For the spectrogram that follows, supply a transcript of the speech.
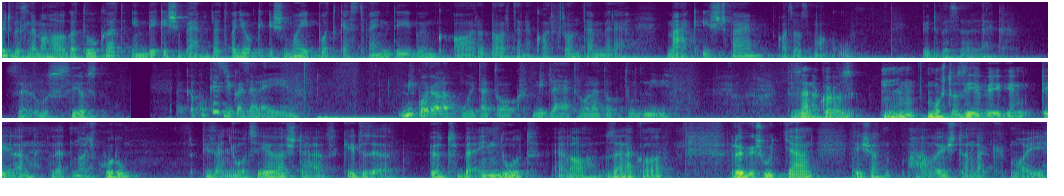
Üdvözlöm a hallgatókat, én Békési Bernadett vagyok, és a mai podcast vendégünk a Radar zenekar frontembere, Mák István, azaz Makó. Üdvözöllek! Szervusz, sziasztok! Akkor kezdjük az elején. Mikor alakultatok? Mit lehet rólatok tudni? A zenekar az most az év végén télen lett nagykorú, 18 éves, tehát 2005-ben indult el a zenekar, rögös útján, és hát hála Istennek mai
